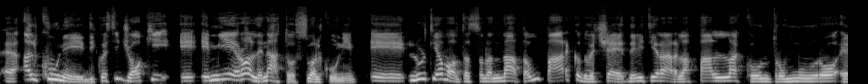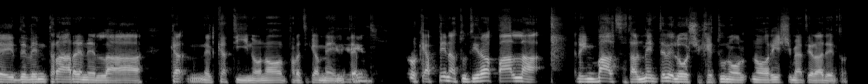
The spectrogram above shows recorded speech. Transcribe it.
Eh, alcuni di questi giochi e, e, mi ero allenato su alcuni e l'ultima volta sono andato a un parco dove c'è devi tirare la palla contro un muro e deve entrare nella, nel catino no? praticamente okay che appena tu tiri la palla rimbalza talmente veloce che tu non, non riesci mai a tirare dentro.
